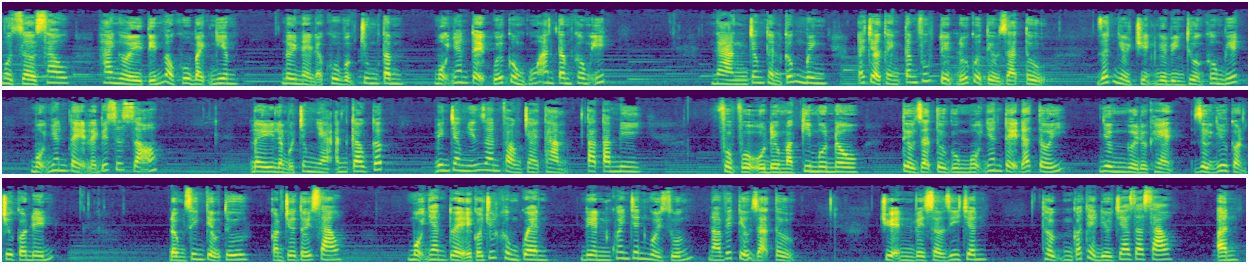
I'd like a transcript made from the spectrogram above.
Một giờ sau Hai người tiến vào khu Bạch Nghiêm. Nơi này là khu vực trung tâm. Mộ nhan tệ cuối cùng cũng an tâm không ít. Nàng trong thần cốc minh đã trở thành tâm phúc tuyệt đối của tiểu gia tử. Rất nhiều chuyện người bình thường không biết, mộ nhan tệ lại biết rất rõ. Đây là một trong nhà ăn cao cấp, bên trong những gian phòng trải thảm tatami. Phục vụ đều mặc kimono, tiểu dạ tử cùng mộ nhân tệ đã tới, nhưng người được hẹn dường như còn chưa có đến. Đồng sinh tiểu thư còn chưa tới sao? Mộ nhan tuệ có chút không quen, liền khoanh chân ngồi xuống nói với tiểu dạ tử. Chuyện về sở di chân, thực có thể điều tra ra sao? Ân,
